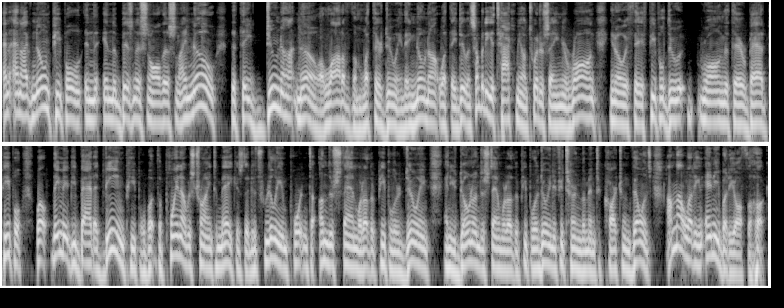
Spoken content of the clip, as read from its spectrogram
And and I've known people in the in the business and all this, and I know that they do not know a lot of them what they're doing. They know not what they do. And somebody attacked me on Twitter saying you're wrong. You know, if they, if people do wrong, that they're bad people. Well, they may be bad at being people, but the point I was trying to make is that it's really important to understand what other people are doing, and you don't understand what other people are doing if you turn them into cartoon villains. I'm not letting anybody off the hook.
